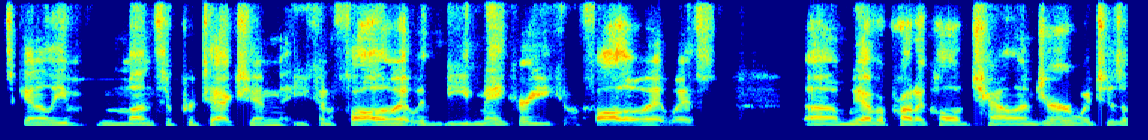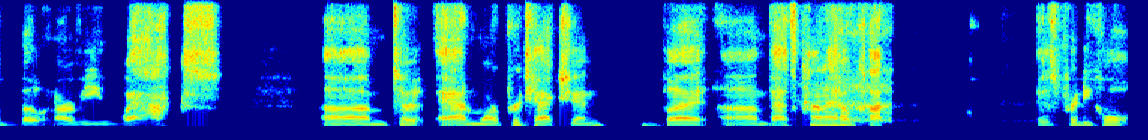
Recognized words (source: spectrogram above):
it's to leave months of protection. You can follow it with Bead Maker. You can follow it with um, we have a product called Challenger, which is a boat and RV wax um, to add more protection. But um, that's kind of how cotton is pretty cool.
